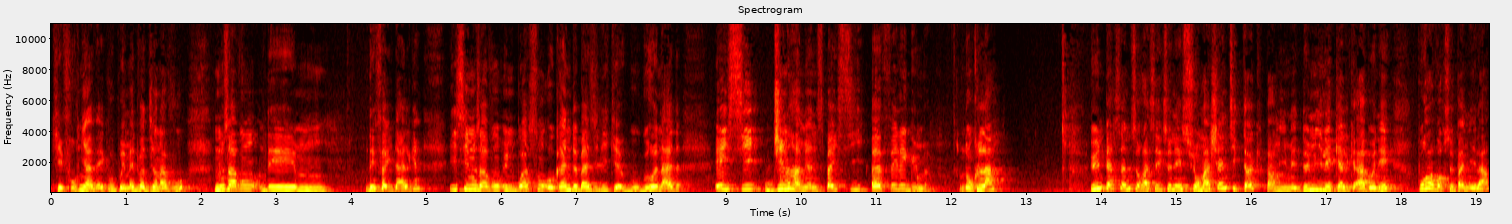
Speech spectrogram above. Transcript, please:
qui est fourni avec. Vous pouvez mettre votre viande à vous. Nous avons des, des feuilles d'algues. Ici, nous avons une boisson aux graines de basilic goût grenade. Et ici, gin ramen spicy, œufs et légumes. Donc là, une personne sera sélectionnée sur ma chaîne TikTok parmi mes 2000 et quelques abonnés pour avoir ce panier là.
